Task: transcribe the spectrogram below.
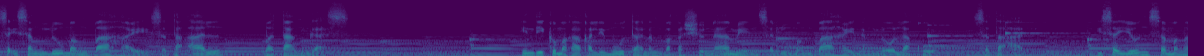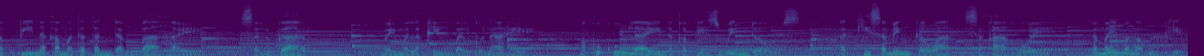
sa isang lumang bahay sa Taal, Batangas. Hindi ko makakalimutan ang bakasyon namin sa lumang bahay ng lola ko sa Taal. Isa yun sa mga pinakamatatandang bahay sa lugar. May malaking balkonahe, makukulay na kapis windows at kisameng gawa sa kahoy na may mga ukit.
